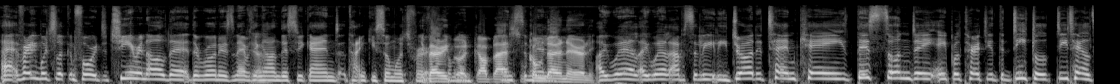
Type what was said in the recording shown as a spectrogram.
Uh, very much looking forward to cheering all the, the runners and everything Yeah. on this weekend. Thank you so much for You're very coming good. in. God bless. Come down early. I will. I will absolutely. Drogheda 10k this Sunday, April 30th. The detail, details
